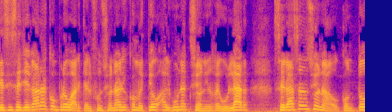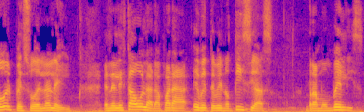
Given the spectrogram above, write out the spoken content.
que si se llegara a comprobar que el funcionario cometió alguna acción irregular, será sancionado con todo el peso de la ley. En el estado Lara para EBTV Noticias, Ramón Vélez.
